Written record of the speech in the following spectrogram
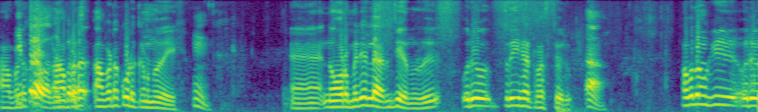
അവിടെ അവിടെ കൊടുക്കണതേ. നോർമലി എല്ലാവരും ചെയ്യുന്നത് ഒരു ത്രീ ഹെഡ് റെസ്റ്റ് വരും. ആ. അപ്പോൾ നമുക്ക് ഒരു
